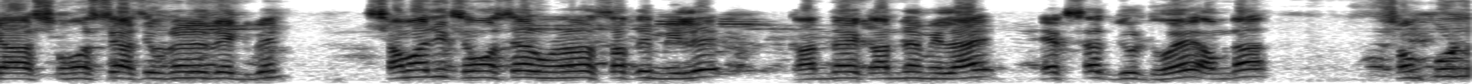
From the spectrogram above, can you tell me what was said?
যা সমস্যা আছে ওনারা দেখবেন। সামাজিক সমস্যা ওনার সাথে মিলে, কান্দায় কান্দা মিলায় একসাথ জুট হয়ে আমরা সম্পূর্ণ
